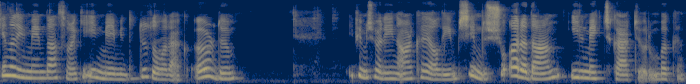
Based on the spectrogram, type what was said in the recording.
Kenar ilmeğimden sonraki ilmeğimi de düz olarak ördüm. İpimi şöyle yine arkaya alayım. Şimdi şu aradan ilmek çıkartıyorum. Bakın.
